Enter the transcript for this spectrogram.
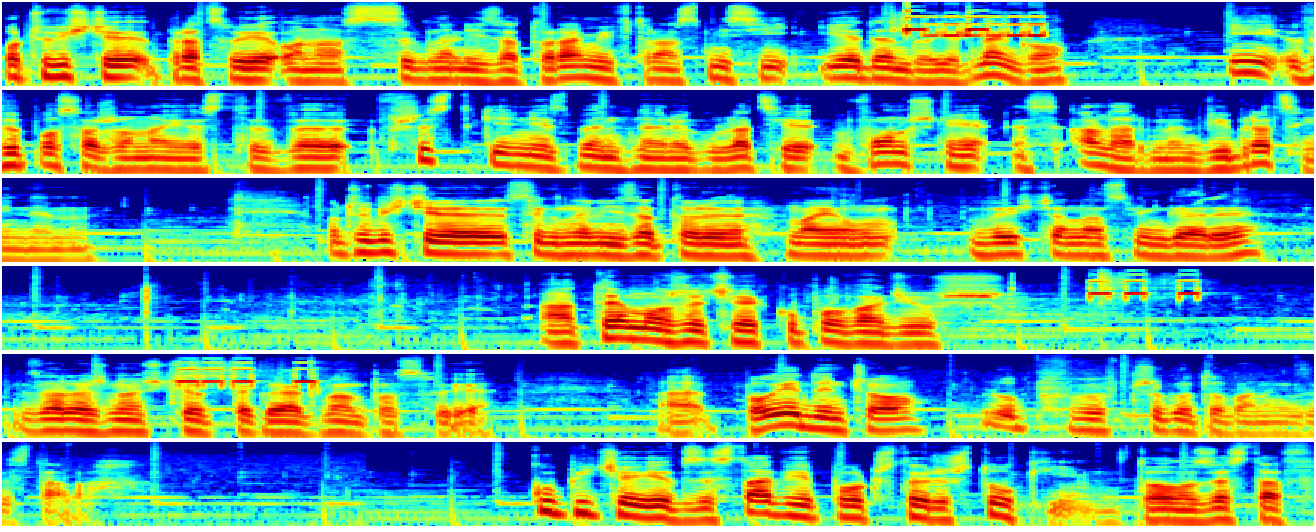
Oczywiście pracuje ona z sygnalizatorami w transmisji 1 do 1 i wyposażona jest we wszystkie niezbędne regulacje włącznie z alarmem wibracyjnym. Oczywiście sygnalizatory mają wyjścia na swingery, a te możecie kupować już w zależności od tego, jak Wam pasuje. e, Pojedynczo lub w przygotowanych zestawach. Kupicie je w zestawie po 4 sztuki. To zestaw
